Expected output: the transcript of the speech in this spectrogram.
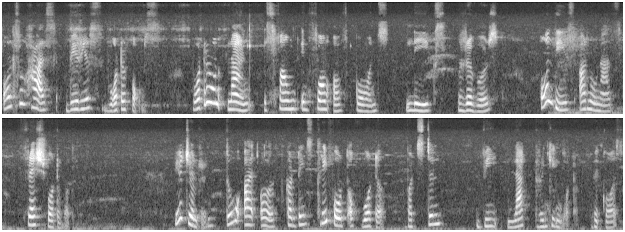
also has various water forms. Water on land is found in form of ponds, lakes, rivers. All these are known as freshwater body. Dear children, though our earth contains three fourths of water, but still we lack drinking water because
